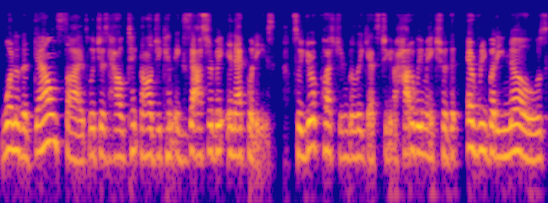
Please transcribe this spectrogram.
one of the downsides, which is how technology can exacerbate inequities. So your question really gets to, you know, how do we make sure that everybody knows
